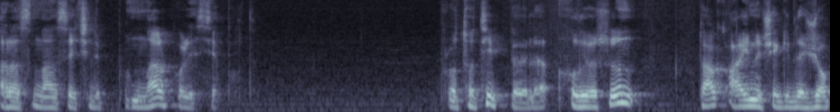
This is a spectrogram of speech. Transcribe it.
arasından seçilip onlar polis yapıldı. Prototip böyle alıyorsun, tak aynı şekilde job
